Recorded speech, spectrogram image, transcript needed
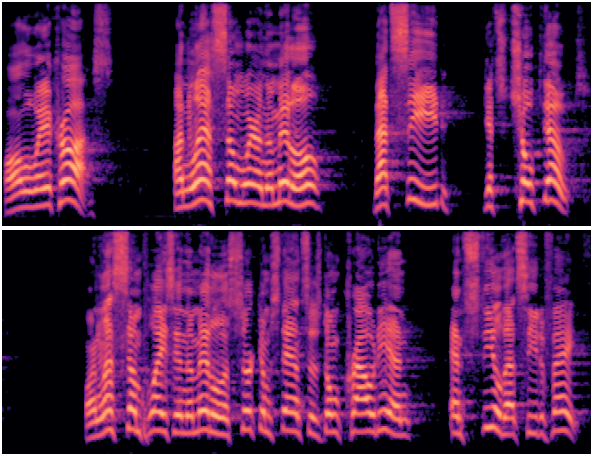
All the way across. Unless somewhere in the middle, that seed gets choked out. Or unless someplace in the middle, the circumstances don't crowd in and steal that seed of faith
